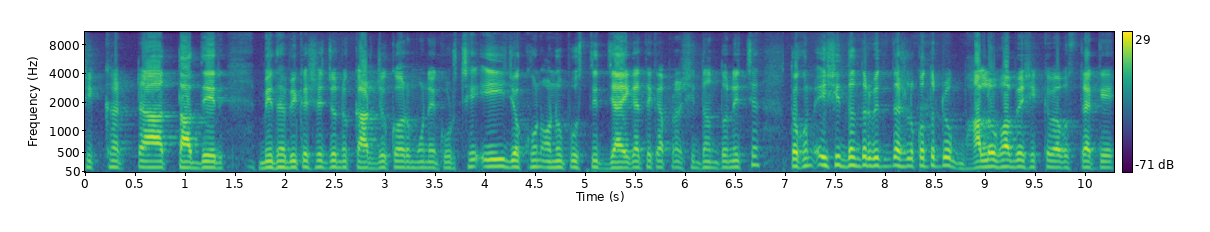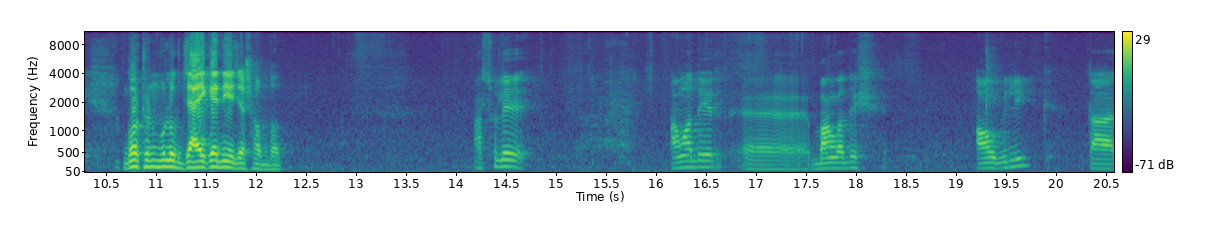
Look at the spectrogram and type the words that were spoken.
শিক্ষাটা তাদের মেধা বিকাশের জন্য কার্যকর মনে করছে? এই যখন অনুপস্থিত জায়গা থেকে আপনারা সিদ্ধান্ত নিচ্ছেন, তখন এই সিদ্ধান্তের ভিত্তিতে আসলে কতটুকু ভালোভাবে শিক্ষা ব্যবস্থাকে গঠনমূলক জায়গায় নিয়ে যাওয়া সম্ভব? আসলে আমাদের বাংলাদেশ আওয়ামী লীগ, তার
